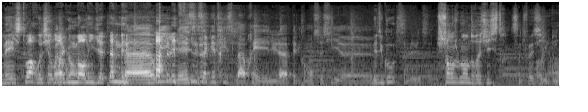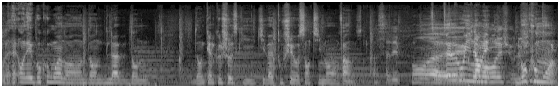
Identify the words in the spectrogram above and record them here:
Mais- L'histoire retiendra Good Morning Vietnam, mais Bah pas oui, les mais films. c'est ça qui est triste. Bah après, lui, il a à peine commencé aussi. euh, Mais du coup, Sam Levinson. Changement de registre cette fois-ci. Ah oui, on, totalement. est, on est beaucoup moins dans, dans, de la- dans, dans quelque chose qui, qui va toucher au sentiment. Enfin, Ah, ça dépend. Ça- euh, oui, quel non, mais moment le fi- le beaucoup film moins,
